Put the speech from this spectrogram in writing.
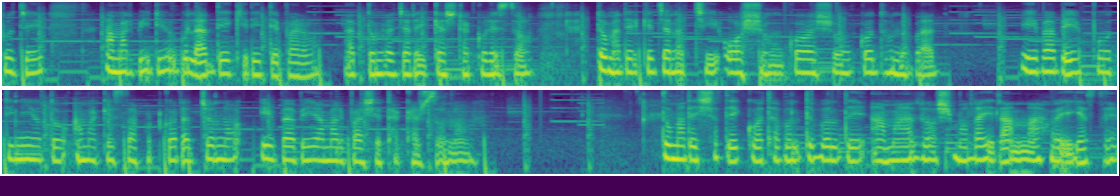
বুঝে আমার ভিডিওগুলো দেখে দিতে পারো। আর তোমরা যারা এই কাজটা করেছ, তোমাদেরকে জানাচ্ছি অসংখ্য অসংখ্য ধন্যবাদ। এভাবে প্রতিনিয়ত আমাকে সাপোর্ট করার জন্য, এভাবে আমার পাশে থাকার জন্য। তোমাদের সাথে কথা বলতে বলতে আমার রসমলাই রান্না হয়ে গেছে।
